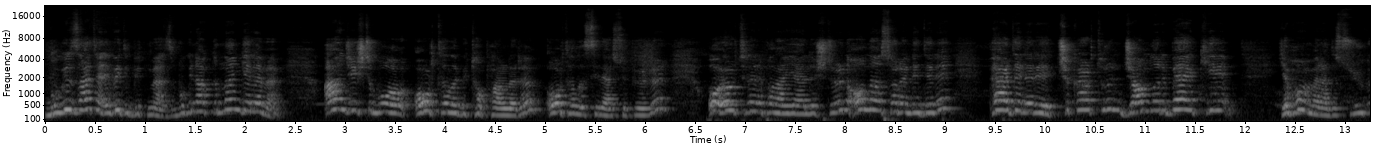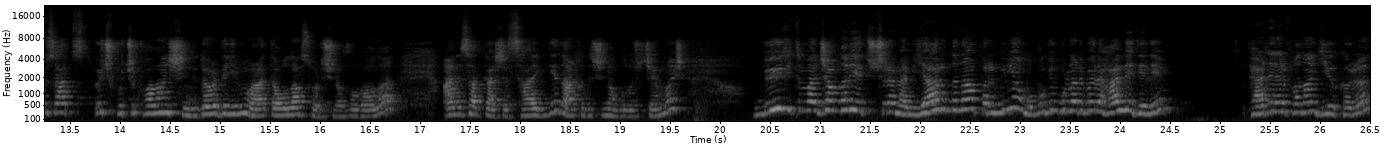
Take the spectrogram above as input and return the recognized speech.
Bugün zaten ebedi bitmez. Bugün hakkından gelemem. Anca işte bu ortalığı bir toparlarım. Ortalığı siler süpürürüm. O örtüleri falan yerleştiririm. Ondan sonra nedeni perdeleri çıkartırım. Camları belki yapamam herhalde. Çünkü saat üç buçuk falan şimdi. Dörde yirmi var. Hatta oğlan soru şimdi ufak. Anne saat kaçta sahaya gidiyor da arkadaşından buluşacakmış. Büyük ihtimal camları yetiştiremem. Yarın da ne yaparım biliyor musun? Bugün bunları böyle halledelim. Perdeleri falan yıkarım.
